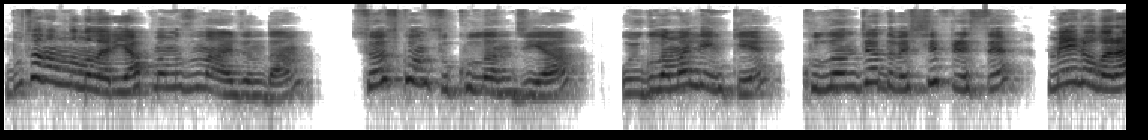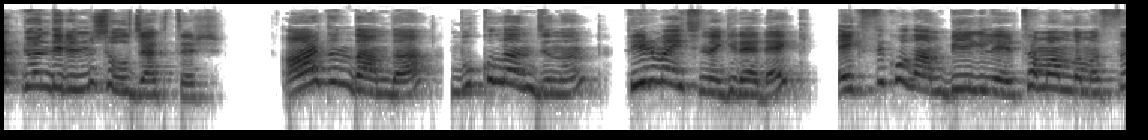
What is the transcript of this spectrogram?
Bu tanımlamaları yapmamızın ardından söz konusu kullanıcıya uygulama linki, kullanıcı adı ve şifresi mail olarak gönderilmiş olacaktır. Ardından da bu kullanıcının firma içine girerek eksik olan bilgileri tamamlaması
